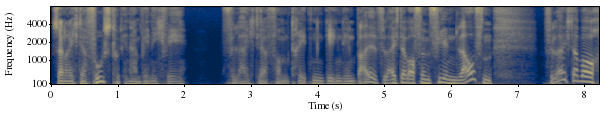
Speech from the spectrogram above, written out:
Sein rechter Fuß tut ihn ein wenig weh. Vielleicht ja vom Treten gegen den Ball, vielleicht aber auch vom vielen Laufen, vielleicht aber auch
